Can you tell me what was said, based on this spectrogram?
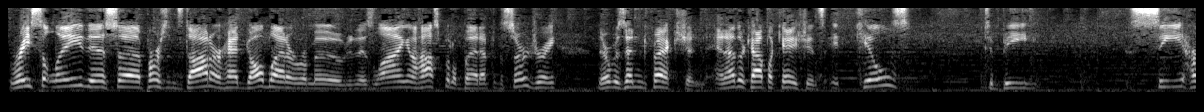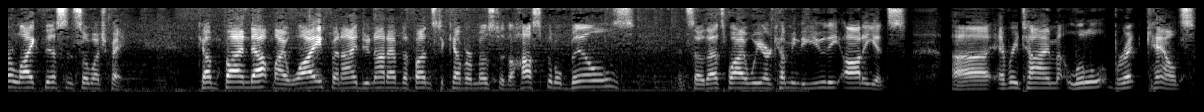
Recently, this uh, person's daughter had gallbladder removed and is lying in a hospital bed after the surgery. There was an infection and other complications. It kills to be see her like this in so much pain. Come find out, my wife and I do not have the funds to cover most of the hospital bills, and so that's why we are coming to you, the audience. Uh, every time little Brit counts,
